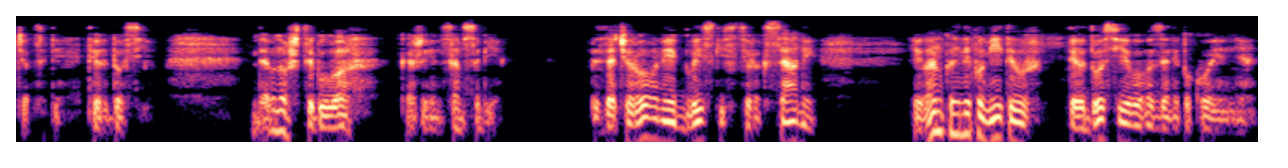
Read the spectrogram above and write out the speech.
Що це ти, Теодосію? Давно ж це було, каже він сам собі. Зачарований близькістю Роксани, Іванко й не помітив Теодосієвого занепокоєння.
